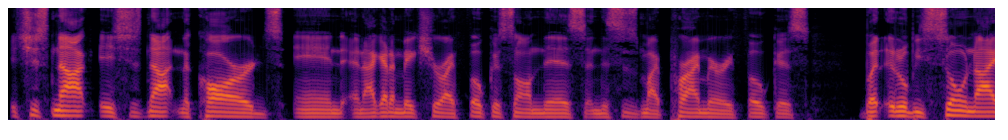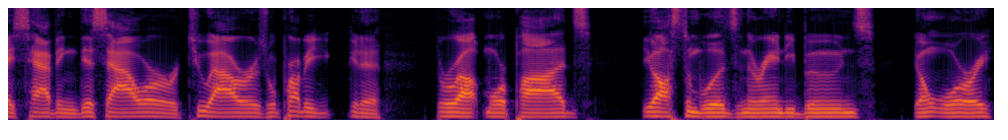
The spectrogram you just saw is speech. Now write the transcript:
it's just not it's just not in the cards and and I got to make sure I focus on this and this is my primary focus but it'll be so nice having this hour or 2 hours. We're probably going to throw out more pods the Austin Woods and the Randy Boones. Don't worry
